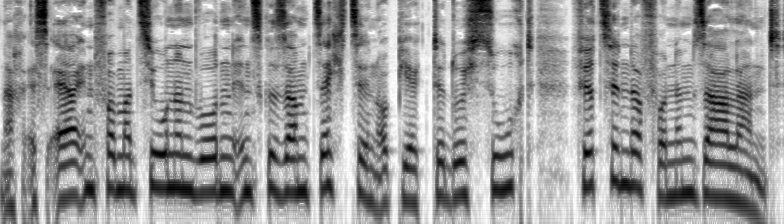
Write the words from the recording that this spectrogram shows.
Nach SR-Informationen wurden insgesamt 16 Objekte durchsucht, 14 davon im Saarland.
